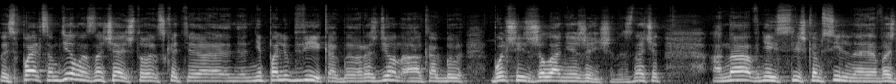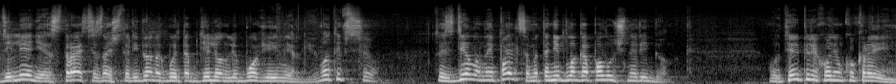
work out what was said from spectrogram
То есть пальцем дело означает, что, так сказать, э, не по любви как бы рожден, а как бы больше из желания женщины. Значит, она в ней слишком сильное вожделение, страсти, значит, ребенок будет обделен любовью и энергией. Вот и все. То есть сделанный пальцем – это неблагополучный ребенок. Вот, теперь переходим к Украине.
